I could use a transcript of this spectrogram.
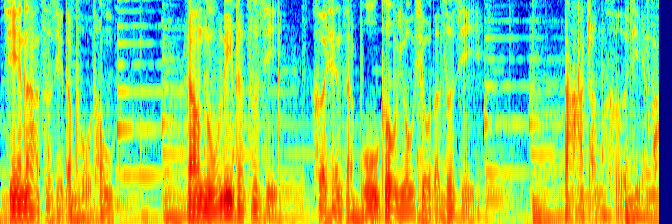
接纳自己的普通，让努力的自己和现在不够优秀的自己达成和解吧。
